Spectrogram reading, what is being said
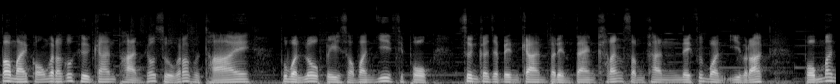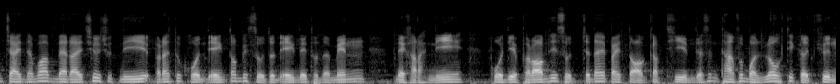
เป้าหมายของเราก็คือการผ่านเข้าสู่รอบสุดท้ายฟุตบอลโลกปี 2026 ซึ่งก็จะเป็นการเปลี่ยนแปลงครั้งสำคัญในฟุตบอลอิรัก ผมมั่นใจนะว่าในรายชื่อชุดนี้และทุกคนเองต้องพิสูจน์ตนเองในทัวร์นาเมนต์ในครั้งนี้ ผู้ที่พร้อมที่สุดจะได้ไปต่อกับทีมในเส้นทางฟุตบอลโลกที่เกิดขึ้น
